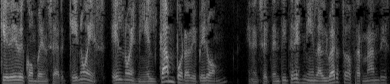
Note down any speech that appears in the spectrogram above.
que debe convencer, que no es, él no es ni el Cámpora de Perón, en el 73, ni el Alberto Fernández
